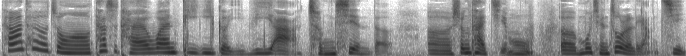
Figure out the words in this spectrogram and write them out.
台湾特有种哦，它是台湾第一个以 VR 呈现的。呃，生态节目，呃，目前做了两季。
